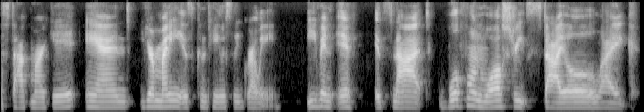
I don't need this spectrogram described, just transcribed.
the stock market and your money is continuously growing, even if it's not Wolf on Wall Street style, like,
